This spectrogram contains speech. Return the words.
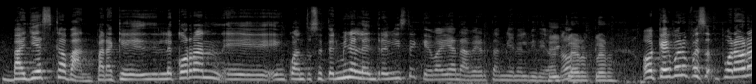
Vallesca Van, para que le corran eh, en cuanto se termine la entrevista y que vayan a ver también el video, Sí, ¿no? claro, claro. Ok, bueno, pues por ahora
